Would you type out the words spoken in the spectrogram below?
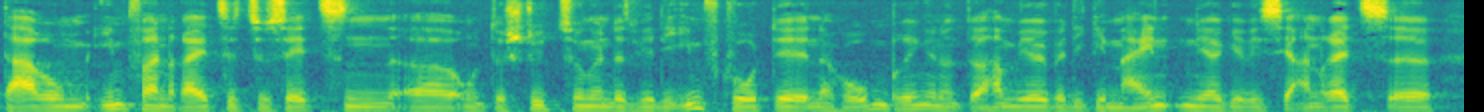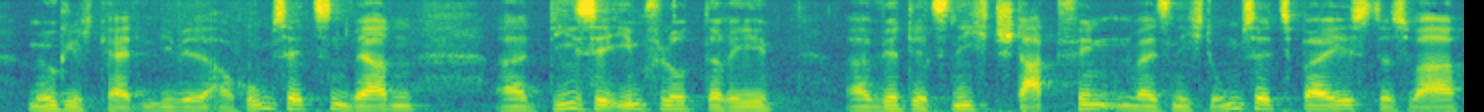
darum, Impfanreize zu setzen, Unterstützungen, dass wir die Impfquote nach oben bringen. Und da haben wir über die Gemeinden ja gewisse Anreizmöglichkeiten, die wir auch umsetzen werden. Äh, diese Impflotterie äh, wird jetzt nicht stattfinden, weil es nicht umsetzbar ist. Das war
